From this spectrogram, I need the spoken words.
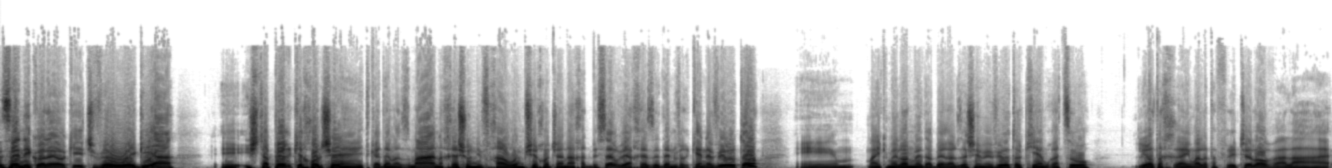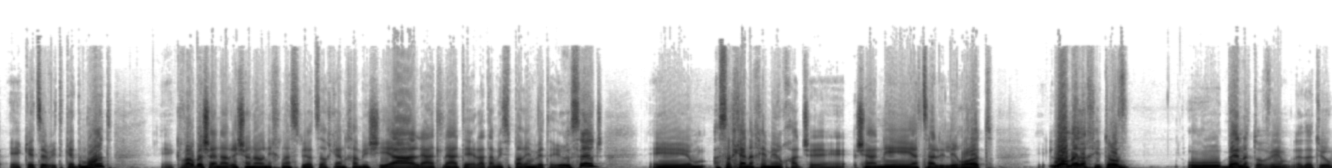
זה ניקולה יוקיץ', והוא הגיע, השתפר ככל שהתקדם הזמן, אחרי שהוא נבחר הוא המשיך עוד שנה אחת בסרביה, אחרי זה דנבר כן הביאו אותו. מייק מלון מדבר על זה שהם הביאו אותו כי הם רצו להיות אחראים על התפריט שלו ועל הקצב התקדמות. כבר בשנה הראשונה הוא נכנס להיות שחקן חמישייה, לאט לאט העלה את המספרים ואת היוסאג'. השחקן הכי מיוחד ש... שאני יצא לי לראות. לא אומר הכי טוב, הוא בין הטובים, לדעתי הוא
